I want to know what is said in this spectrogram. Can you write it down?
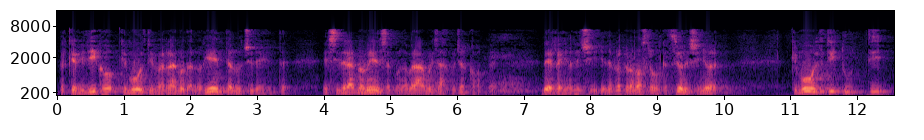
Perché vi dico che molti verranno dall'Oriente all'Occidente e si daranno a mensa con Abramo, Isacco e Giacobbe nel regno dei cieli. Ed è proprio la nostra vocazione, Signore, che molti, tutti,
